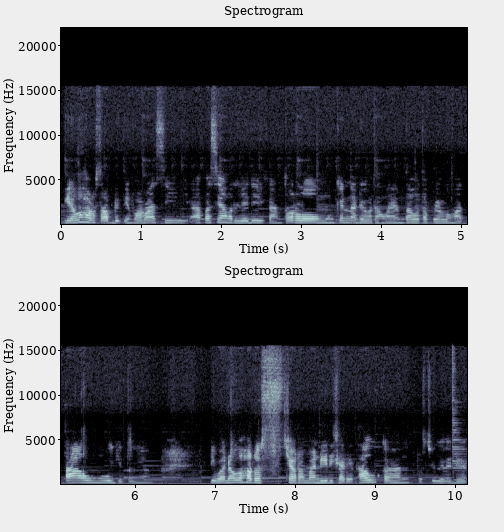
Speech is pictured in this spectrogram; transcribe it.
ya lo harus update informasi. Apa sih yang terjadi di kantor lo? Mungkin ada orang lain tahu tapi lo nggak tahu gitu ya di mana lo harus secara mandiri cari tahu kan terus juga ada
